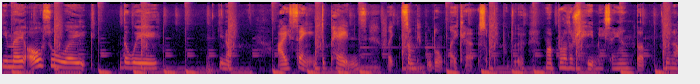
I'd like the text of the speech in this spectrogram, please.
you may also like the way, you know, I sing. It depends. Like, some people don't like it, some people do. My brothers hate me singing, but you know,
